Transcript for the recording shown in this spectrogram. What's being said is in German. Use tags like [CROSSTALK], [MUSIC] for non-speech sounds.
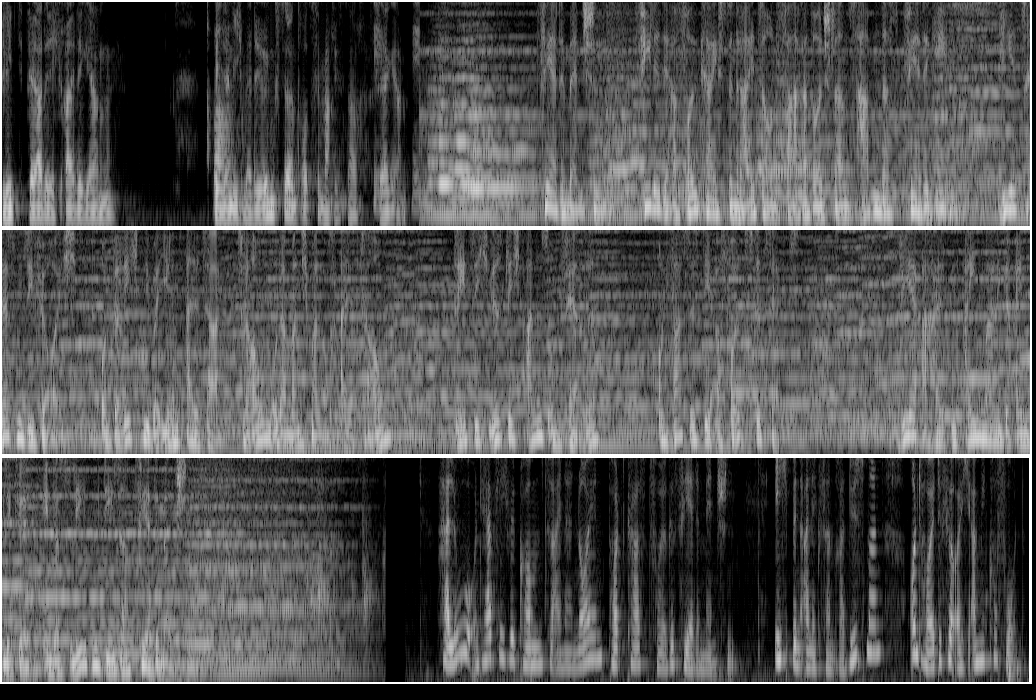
liebe die Pferde, ich reite gern. Bin ja nicht mehr der Jüngste und trotzdem mache ich es noch sehr gern. Pferdemenschen. Viele der erfolgreichsten Reiter und Fahrer Deutschlands haben das Pferdegehen. Wir treffen sie für euch und berichten über ihren Alltag, Traum oder manchmal auch Albtraum. Dreht sich wirklich alles um Pferde? Und was ist ihr Erfolgsrezept? Wir erhalten einmalige Einblicke in das Leben dieser Pferdemenschen. Hallo und herzlich willkommen zu einer neuen Podcast-Folge Pferdemenschen. Ich bin Alexandra Düßmann und heute für euch am Mikrofon.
